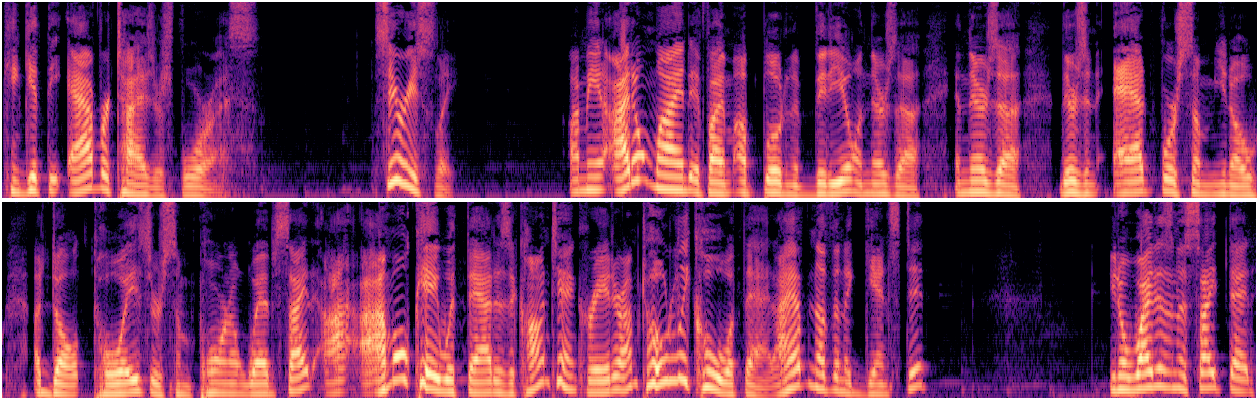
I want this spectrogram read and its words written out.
can get the advertisers for us. Seriously. I mean, I don't mind if I'm uploading a video and there's a and there's a there's an ad for some you know adult toys or some porno website. I, I'm okay with that as a content creator. I'm totally cool with that. I have nothing against it. You know, why doesn't a site that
